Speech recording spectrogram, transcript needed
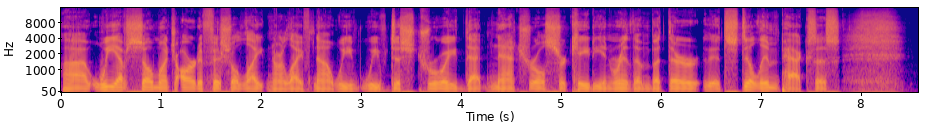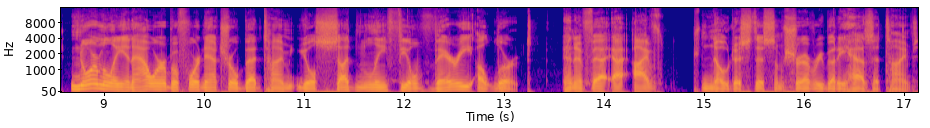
Uh, we have so much artificial light in our life now. We've we've destroyed that natural circadian rhythm, but there it still impacts us. normally an hour before natural bedtime, you'll suddenly feel very alert. And if I, I've noticed this, I'm sure everybody has at times.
